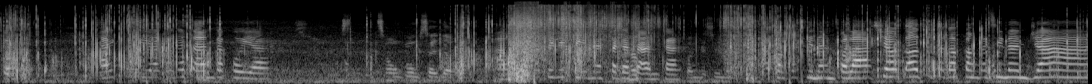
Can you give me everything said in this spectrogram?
ko. Ay Kuya, taga saan ka Kuya? Sa Hong Kong side ako, Ah, sa Pilipinas, taga saan ka? Pangasinan. Ah, Pangasinan pala. Shout out sa taga Pangasinan dyan.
